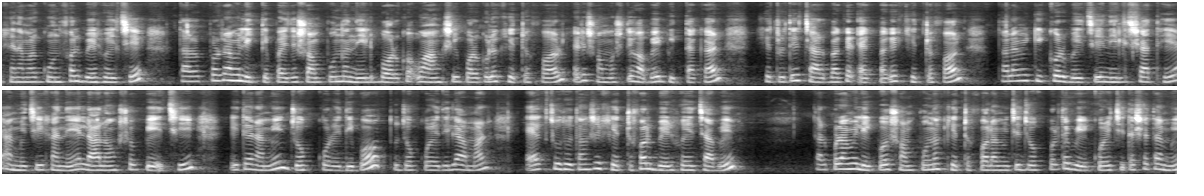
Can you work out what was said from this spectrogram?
এখানে আমার গুণফল বের হয়েছে। তারপরে আমি লিখতে পারি যে সম্পূর্ণ নীল বর্গ ও আংশিক বর্গগুলোর ক্ষেত্রফল। এটা সমষ্টি হবে বৃত্তাকার। ক্ষেত্রটি চার ভাগের এক ভাগের ক্ষেত্রফল। তাহলে আমি কি করব? যে নীল সাথে আমি যেখানে লাল অংশ পেয়েছি, এটার আমি যোগ করে দিব। তো যোগ করে দিলে আমার এক চতুর্থাংশের ক্ষেত্রফল বের হয়ে যাবে। তারপর আমি লিখব সম্পূর্ণ ক্ষেত্রফল। আমি যে যোগফলটা বের করেছি, তার সাথে আমি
